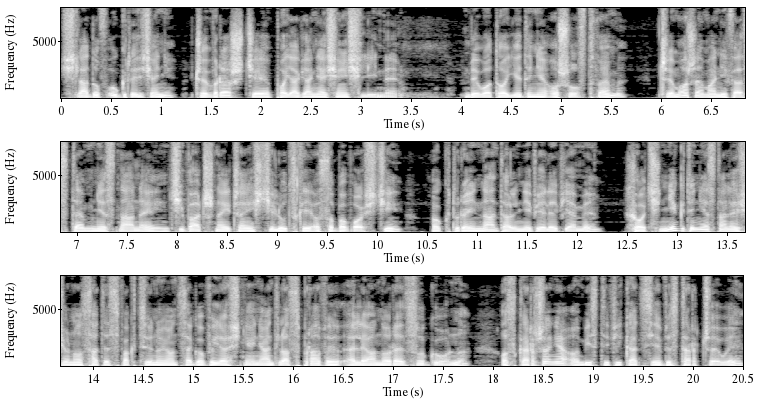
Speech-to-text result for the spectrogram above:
śladów ugryzień, czy wreszcie pojawiania się śliny. Było to jedynie oszustwem, czy może manifestem nieznanej, dziwacznej części ludzkiej osobowości, o której nadal niewiele wiemy? Choć nigdy nie znaleziono satysfakcjonującego wyjaśnienia dla sprawy Eleonory Zugun, oskarżenia o mistyfikację wystarczyły,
